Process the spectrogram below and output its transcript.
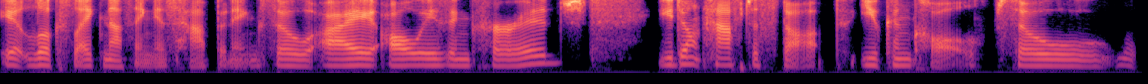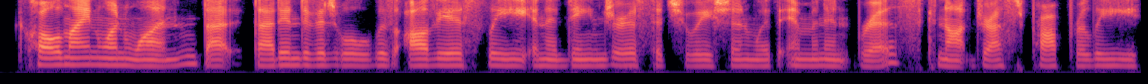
it looks like nothing is happening. So I always encourage you don't have to stop you can call so call 911 that that individual was obviously in a dangerous situation with imminent risk not dressed properly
